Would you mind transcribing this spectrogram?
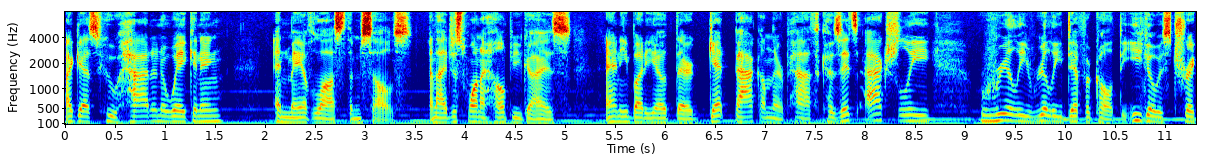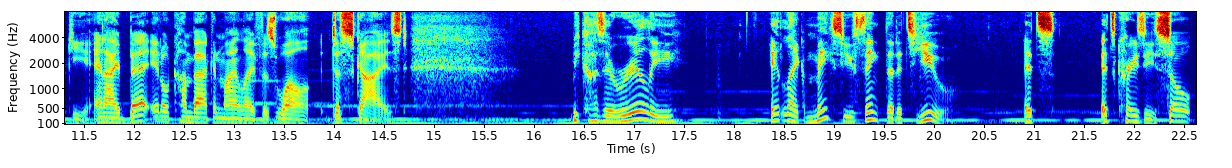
I guess, who had an awakening and may have lost themselves. And I just want to help you guys, anybody out there, get back on their path because it's actually really, really difficult. The ego is tricky, and I bet it'll come back in my life as well, disguised. Because it really, it like makes you think that it's you. It's, it's crazy. So,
